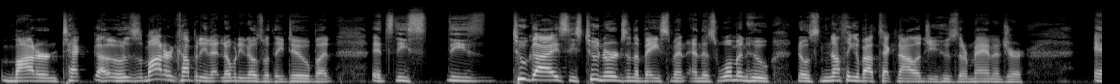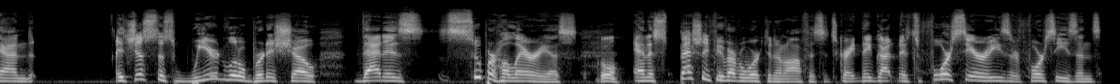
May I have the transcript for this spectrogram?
modern tech. Uh, it was a modern company that nobody knows what they do, but it's these these two guys, these two nerds in the basement, and this woman who knows nothing about technology, who's their manager, and it's just this weird little British show that is super hilarious. Cool. And especially if you've ever worked in an office, it's great. They've got it's four series or four seasons,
